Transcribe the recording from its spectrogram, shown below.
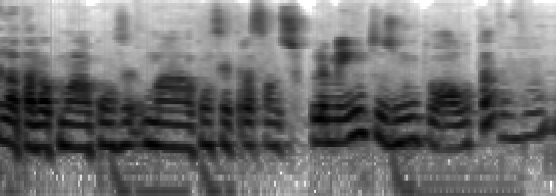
Ela tava com uma, uma concentração de suplementos muito alta. Uhum.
